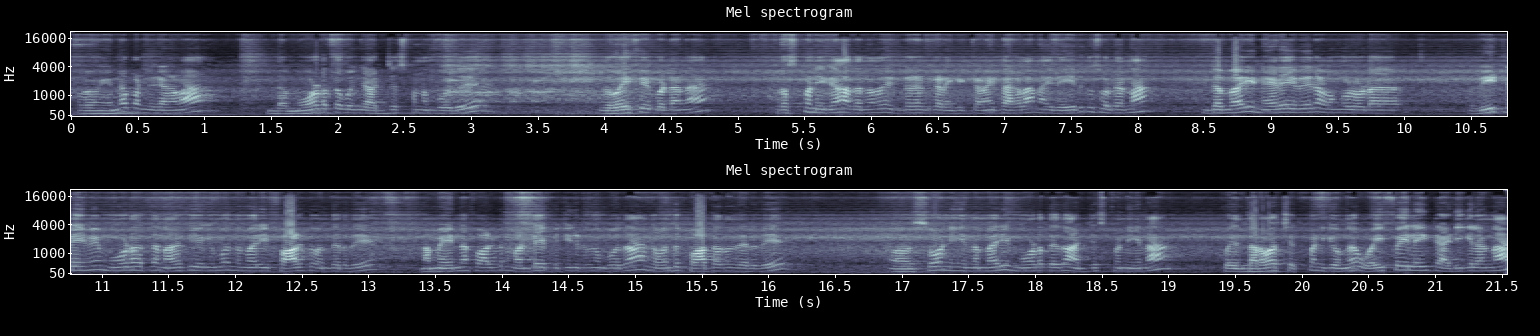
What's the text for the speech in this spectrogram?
அப்போ அவங்க என்ன பண்ணியிருக்காங்கன்னா இந்த மோடத்தை கொஞ்சம் அட்ஜஸ்ட் பண்ணும்போது இந்த ஒய்ஃபை பட்டனை ப்ரெஸ் பண்ணியிருக்கேன் அதனால இன்டர்நெட் கனெக்ட் கனெக்ட் ஆகலாம். நான் இதை எதுக்கு சொல்கிறேன்னா இந்த மாதிரி நிறைய பேர் அவங்களோட வீட்லேயுமே மோடத்தை நகர்த்தி வைக்கும்போது இந்த மாதிரி ஃபால்ட் வந்துடுது நம்ம என்ன ஃபால்ட்டுன்னு மண்டையை பிச்சுக்கிட்டு இருக்கும்போது தான் அங்கே வந்து பார்த்தா தான் தெரியுது. ஸோ நீங்கள் இந்த மாதிரி மோடத்தை எதுவும் அட்ஜஸ்ட் பண்ணிங்கன்னா கொஞ்சம் தரவாக செக் பண்ணிக்கோங்க. ஒய்ஃபை லைட் அடிக்கலைன்னா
